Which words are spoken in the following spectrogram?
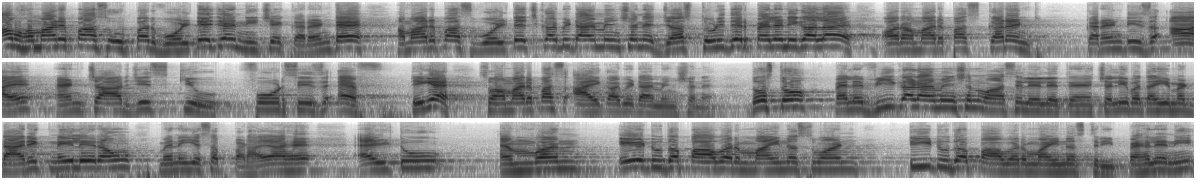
अब हमारे पास ऊपर वोल्टेज है, नीचे करंट है। हमारे पास वोल्टेज का भी डायमेंशन है जस्ट थोड़ी देर पहले निकाला है। और हमारे पास current current is I and charge is Q, force is F, ठीक है? सो हमारे पास आई का भी डायमेंशन है। दोस्तों, पहले वी का डायमेंशन वहाँ से ले लेते हैं। चलिए बताइए, मैं डायरेक्ट नहीं ले रहा हूँ, मैंने ये सब पढ़ाया है। L two M one A to the power minus one T to the power minus three पहले नहीं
